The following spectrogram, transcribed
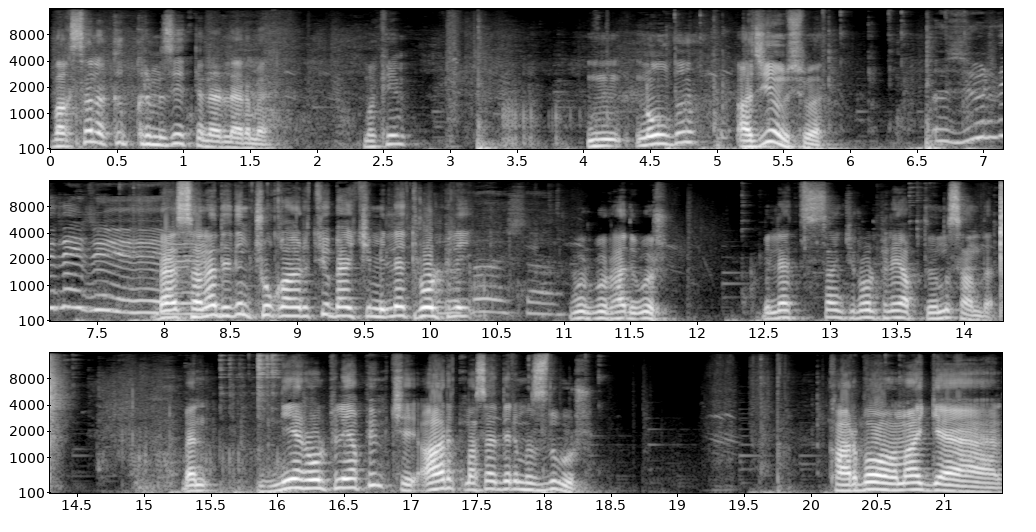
Baksana kıpkırmızı ettin ellerime. Bakayım. N- ne oldu? Acıyormuş mu? Özür dilerim. Ben sana dedim çok ağrıtıyor belki millet roleplay Arkadaşlar. Vur vur hadi vur. Millet sanki roleplay yaptığımı sandı. Ben niye roleplay yapayım ki? Ağrıtmasa derim hızlı vur. Karbona gel.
